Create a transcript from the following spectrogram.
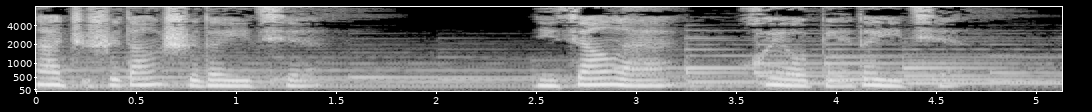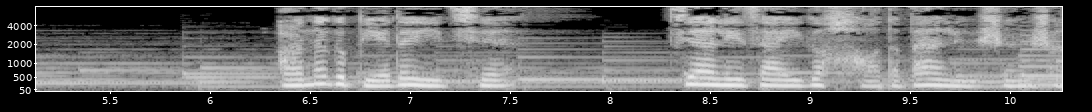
那只是当时的一切。你将来会有别的一切，而那个别的一切，建立在一个好的伴侣身上。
